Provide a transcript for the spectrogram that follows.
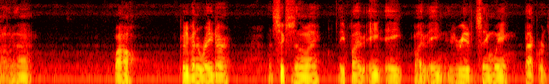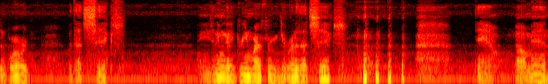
Oh, look at that. Wow. Could have been a radar. That six is in the way. Eight five eight eight five eight. If you read it the same way, backwards and forward. But that's six. Has anyone got a green marker? We can get rid of that six. Damn. Oh man.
